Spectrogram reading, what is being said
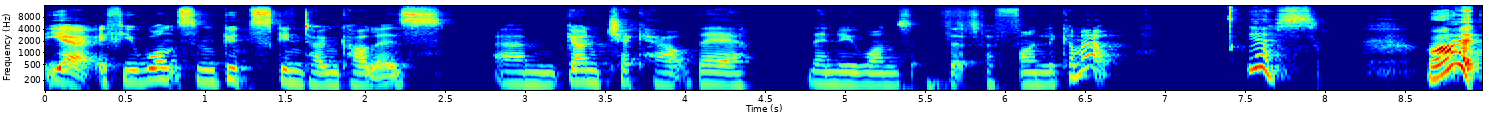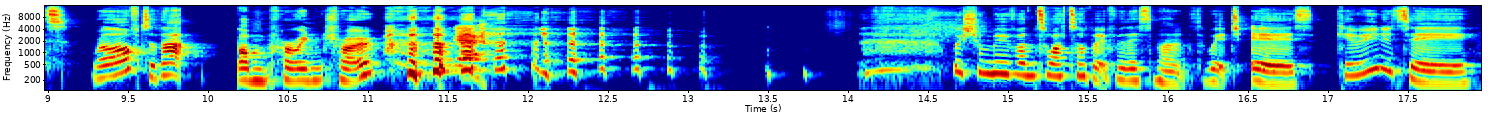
yeah, if you want some good skin tone colours, um, go and check out their their new ones that have finally come out. Yes. Right. Well, after that bumper intro, we shall move on to our topic for this month, which is community.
